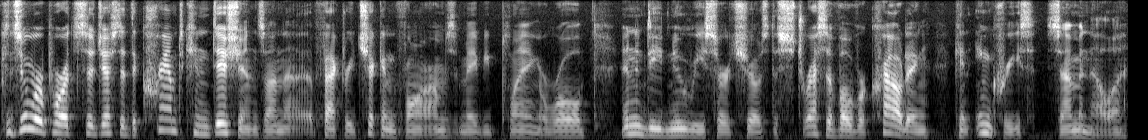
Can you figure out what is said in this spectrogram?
Consumer Reports suggested the cramped conditions on uh, factory chicken farms may be playing a role, and indeed new research shows the stress of overcrowding can increase salmonella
